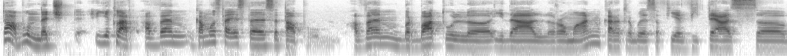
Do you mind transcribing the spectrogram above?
da, bun, deci e clar, avem, cam ăsta este setup-ul. Avem bărbatul uh, ideal roman care trebuie să fie viteaz, uh,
